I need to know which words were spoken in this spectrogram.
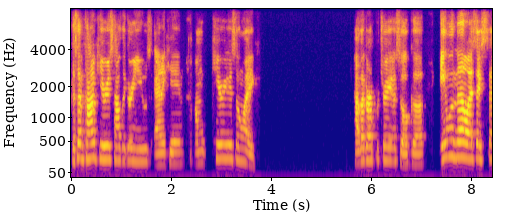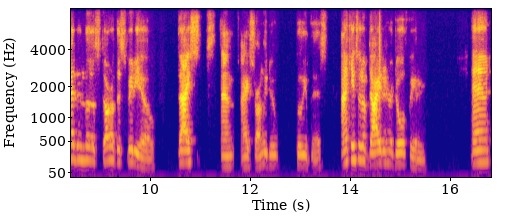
because I'm kind of curious how they're going to use Anakin. I'm curious on like how they're going to portray Ahsoka. Even though, as I said in the start of this video, that I and I strongly do believe this, Anakin should have died in her duel theater. And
